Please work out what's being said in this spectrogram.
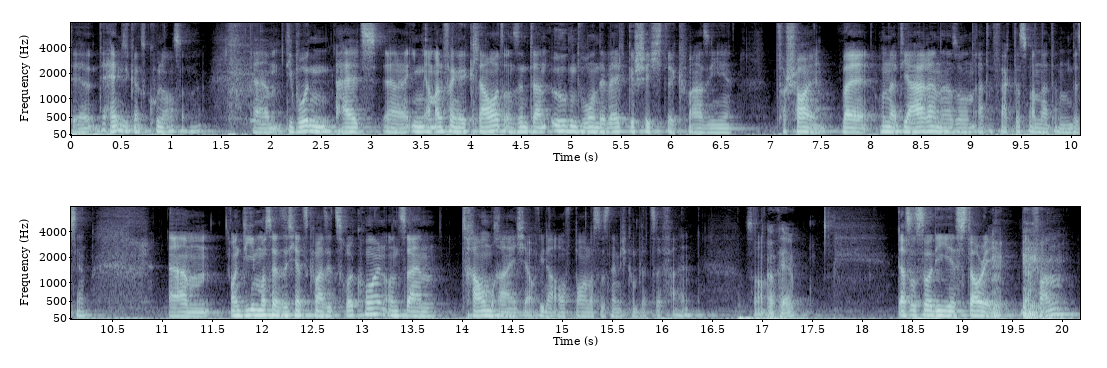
Der, der Helm sieht ganz cool aus, aber ähm, die wurden halt äh, ihm am Anfang geklaut und sind dann irgendwo in der Weltgeschichte quasi verschollen. Weil 100 Jahre, ne, so ein Artefakt, das wandert dann ein bisschen. Ähm, und die muss er sich jetzt quasi zurückholen und sein Traumreich auch wieder aufbauen. Das ist nämlich komplett zerfallen. So. Okay. Das ist so die Story davon.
